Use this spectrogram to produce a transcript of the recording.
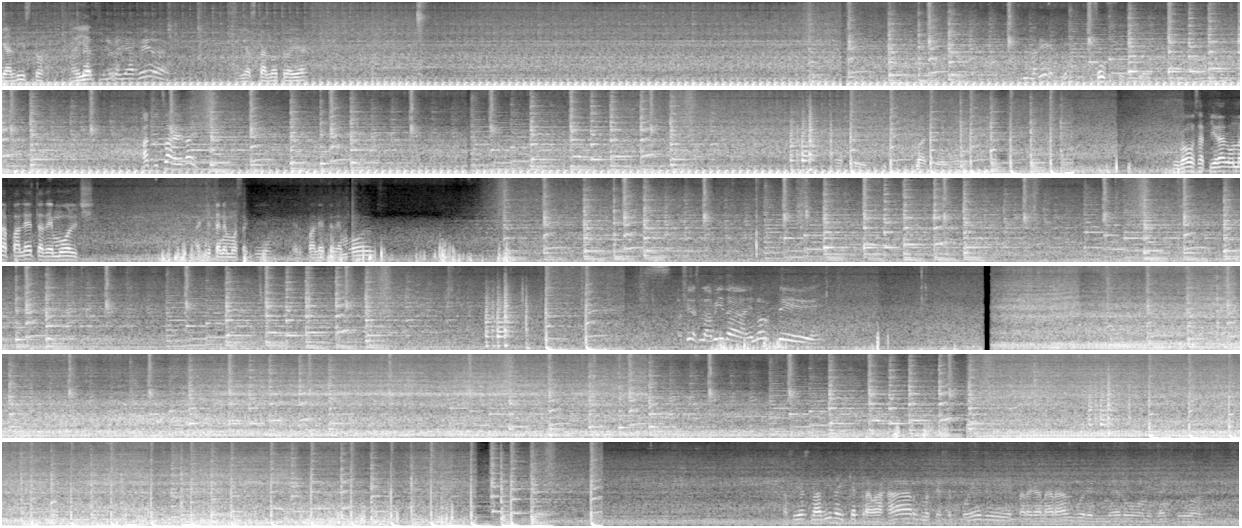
Ya listo. Ahí ya, allá arriba. ya está el otro allá. Ah, tu traje, guys. Vamos a tirar una paleta de mulch. Aquí tenemos aquí el palete de mulch. Así es la vida en norte. Así es la vida, hay que trabajar lo que se puede para ganar algo de dinero, mi gente.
